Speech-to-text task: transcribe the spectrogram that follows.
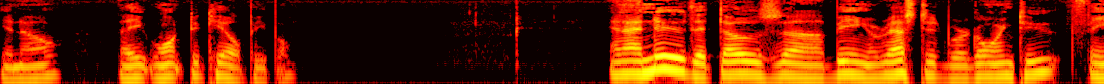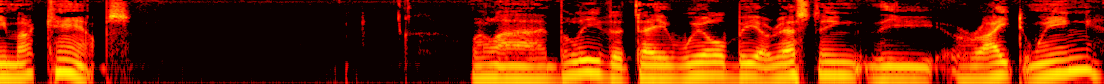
You know, they want to kill people. And I knew that those uh, being arrested were going to FEMA camps. Well, I believe that they will be arresting the right wing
